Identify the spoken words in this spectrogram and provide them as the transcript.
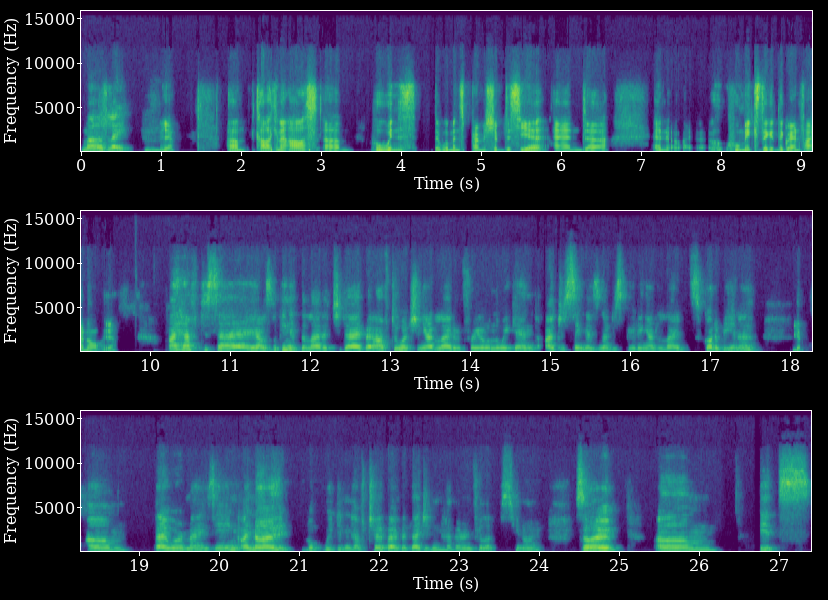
mildly. Yeah. Um, Carla, can I ask um, who wins the women's premiership this year, and uh, and uh, who- who makes the, the grand final? Yeah. I have to say, I was looking at the ladder today, but after watching Adelaide and Freo on the weekend, I just think there's no disputing Adelaide's got to be in it. Yep. Um, they were amazing. I know, look, we didn't have Turbo, but they didn't have Erin Phillips, you know. So um, it's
